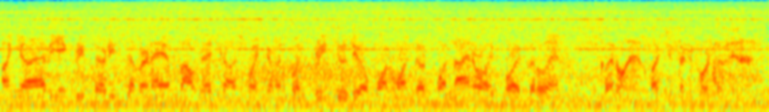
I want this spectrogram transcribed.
Following uh, heavy increase 37 and a half miles ahead, caution wake German, wind 32011, gust 19, rolling for clear to land. Clear to land, flight 3479.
